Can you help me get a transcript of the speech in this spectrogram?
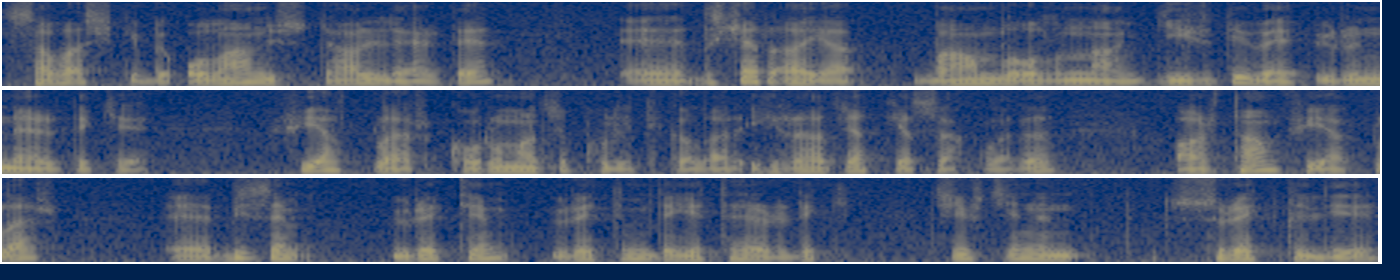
savaş gibi olağanüstü hallerde e, dışarıya bağımlı olunan girdi ve ürünlerdeki fiyatlar, korumacı politikalar, ihracat yasakları, artan fiyatlar e, bizim üretim, üretimde yeterlilik, çiftçinin sürekliliği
